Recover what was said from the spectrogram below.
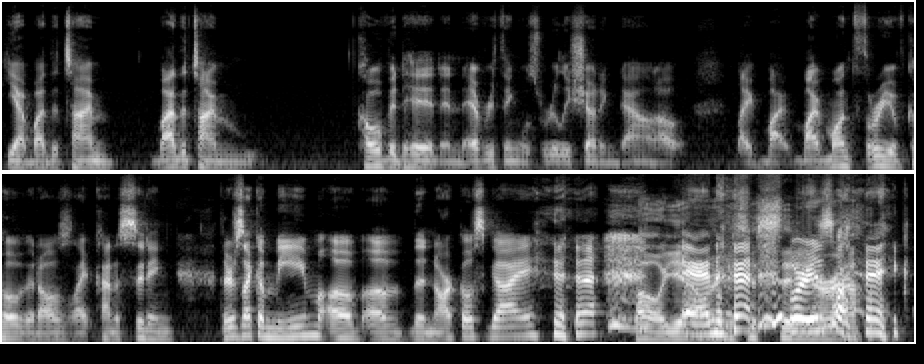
yeah, by the time by the time COVID hit and everything was really shutting down, I, like by by month three of COVID, I was like kind of sitting. There's like a meme of of the Narcos guy. Oh, yeah, and where he's where he's like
